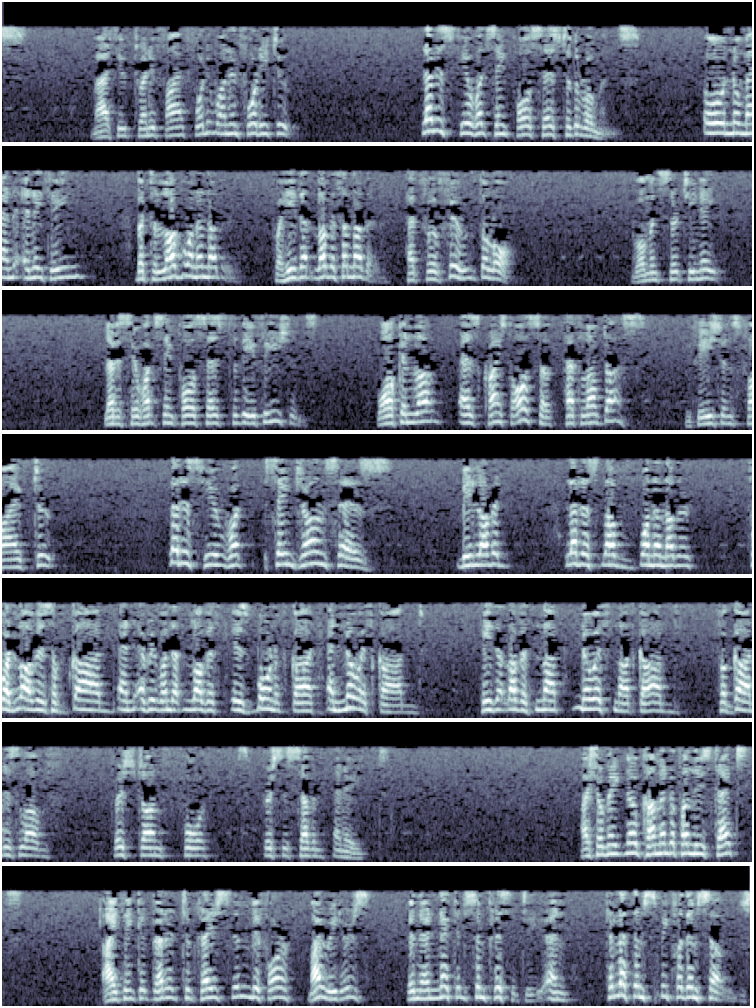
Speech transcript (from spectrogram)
Matthew 25, 41 and 42. Let us hear what St. Paul says to the Romans. Owe no man anything but to love one another, for he that loveth another hath fulfilled the law. Romans 13:8. Let us hear what St. Paul says to the Ephesians. Walk in love, as Christ also hath loved us. Ephesians 5 2. Let us hear what St. John says. Beloved, let us love one another, for love is of God, and everyone that loveth is born of God, and knoweth God. He that loveth not knoweth not God, for God is love. 1 John 4 verses 7 and 8. I shall make no comment upon these texts. I think it better to place them before my readers in their naked simplicity and to let them speak for themselves.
